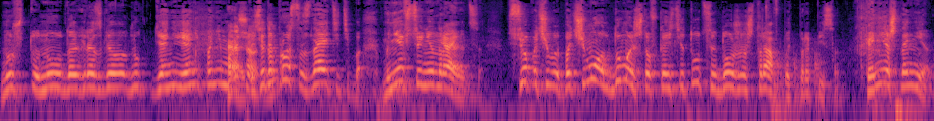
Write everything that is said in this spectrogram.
ну что, ну, да, разговор, ну я, не, я не понимаю. Хорошо. То есть это просто, знаете, типа, мне все не нравится. Все почему? Почему он думает, что в Конституции должен штраф быть прописан? Конечно, нет.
